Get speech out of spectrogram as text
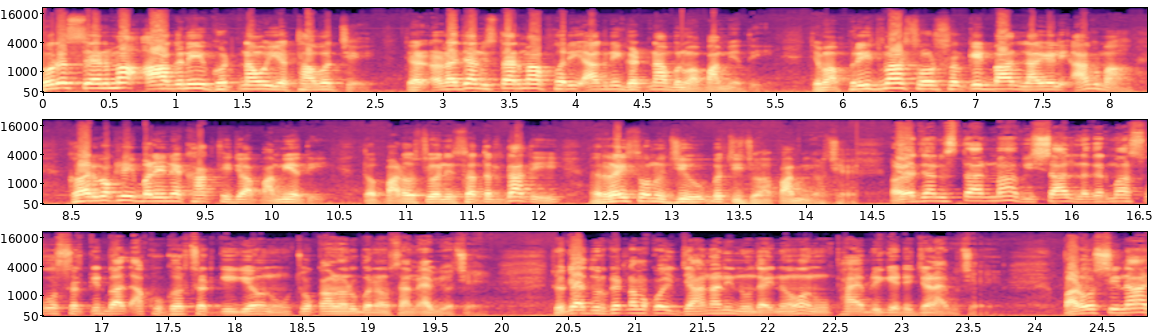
સુરત શહેરમાં આગની ઘટનાઓ યથાવત છે. ત્યારે અડાજાન વિસ્તારમાં ફરી આગની ઘટના બનવા પામી હતી. જેમાં ફ્રીજમાં શોર્ટ સર્કિટ બાદ લાગેલી આગમાં ઘર વખરી બળીને ખાખ થઈ જવા પામી હતી. તો પાડોશીઓની સતર્કતાથી રહીશોનો જીવ બચી જવા પામ્યો છે. અડાજાન વિસ્તારમાં વિશાલ નગરમાં શોર્ટ સર્કિટ બાદ આખું ઘર છટકી ગયાનું ચોંકાવનારું બનાવ સામે આવ્યો છે. જોકે આ દુર્ઘટનામાં કોઈ જાનહાની નોંધાઈ ન હોવાનું ફાયર બ્રિગેડે જણાવ્યું છે. પાડોશીના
